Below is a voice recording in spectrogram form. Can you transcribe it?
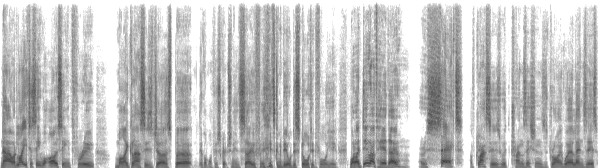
Now, I'd like you to see what I was seeing through my glasses just, but they've got my prescription in, so it's going to be all distorted for you. What I do have here though are a set of glasses with transitions Drivewear lenses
